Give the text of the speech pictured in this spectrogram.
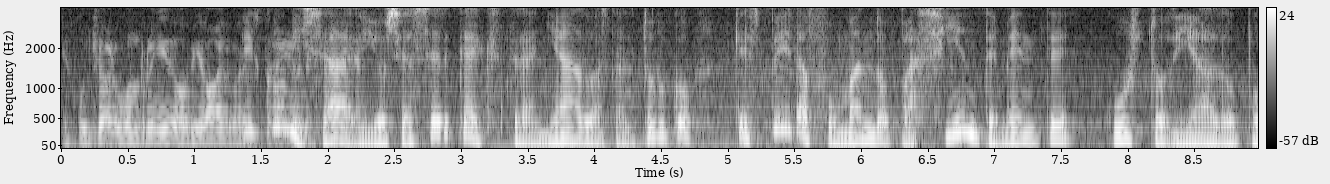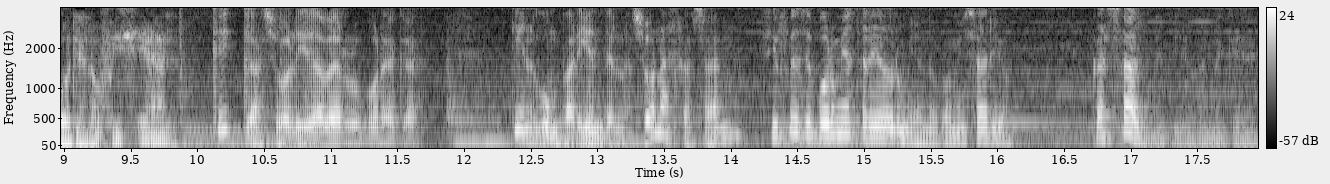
¿Escuchó algún ruido o vio algo el extraño? comisario se acerca extrañado hasta el turco que espera fumando pacientemente custodiado por el oficial. Qué casualidad verlo por acá. ¿Tiene algún pariente en la zona, Hassan? Si fuese por mí estaría durmiendo, comisario. Casal me pidió que me quede.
